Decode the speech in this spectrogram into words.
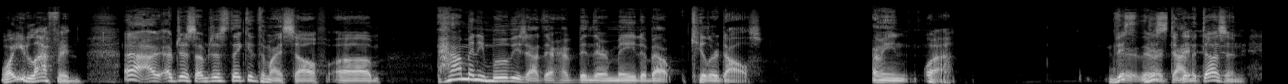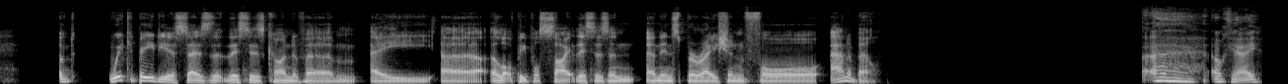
Why are you laughing? Uh, I, I'm just I'm just thinking to myself, um, how many movies out there have been there made about killer dolls? I mean, Well, this, there, there this are a dime a dozen. Wikipedia says that this is kind of um, a uh, a lot of people cite this as an an inspiration for Annabelle. Uh, okay,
